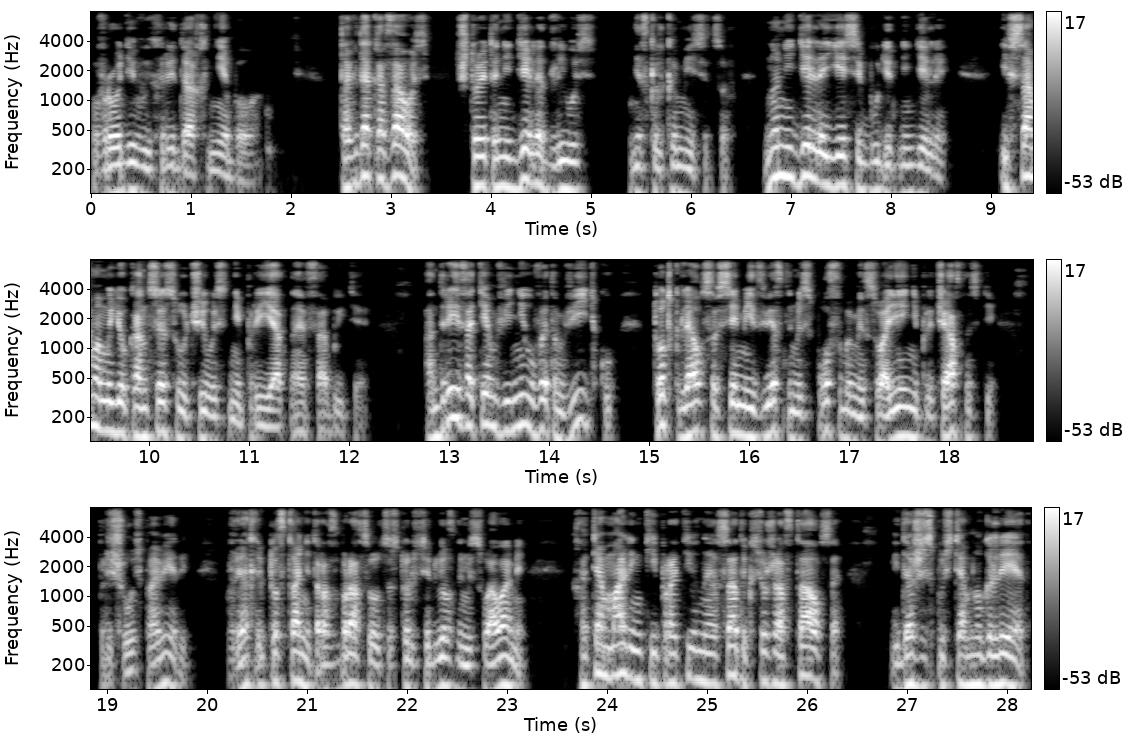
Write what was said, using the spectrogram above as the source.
вроде в их рядах не было. Тогда казалось, что эта неделя длилась несколько месяцев, но неделя есть и будет неделей, и в самом ее конце случилось неприятное событие. Андрей затем винил в этом Витьку, тот клялся всеми известными способами своей непричастности, пришлось поверить. Вряд ли кто станет разбрасываться столь серьезными словами, Хотя маленький противный осадок все же остался, и даже спустя много лет,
